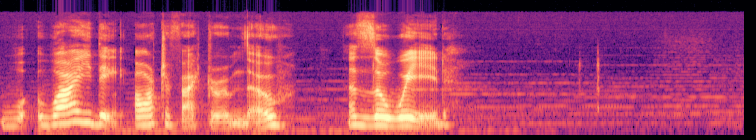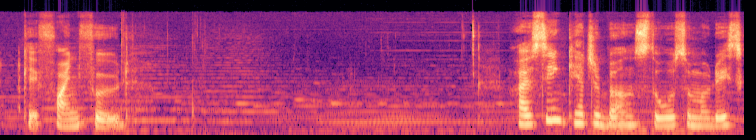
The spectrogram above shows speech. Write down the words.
W why the artifact room though? That's so weird. Okay, find food. I've seen Kettleburn store some of this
